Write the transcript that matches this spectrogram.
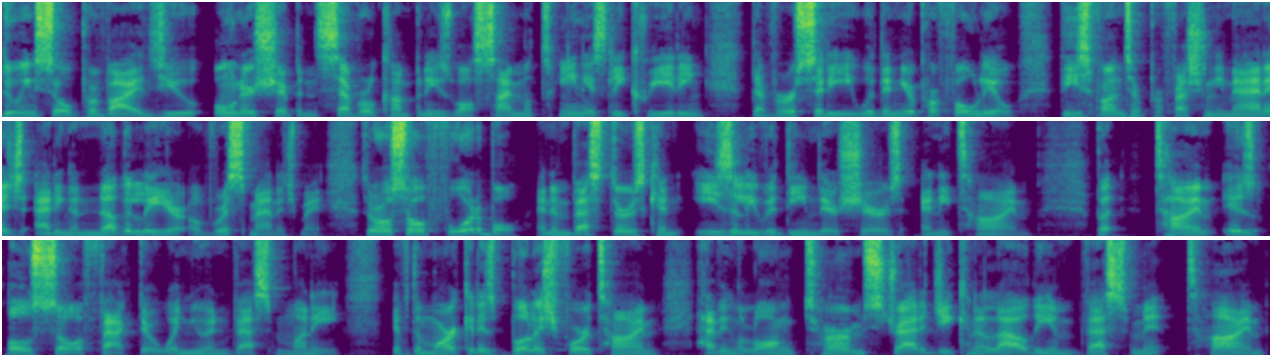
Doing so provides you ownership in several companies while simultaneously creating diversity within your portfolio. These funds are professionally managed, adding another layer of risk management. They're also affordable and investors can easily redeem their shares anytime. But Time is also a factor when you invest money. If the market is bullish for a time, having a long term strategy can allow the investment time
